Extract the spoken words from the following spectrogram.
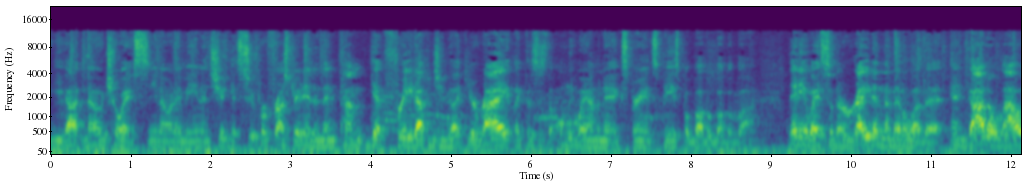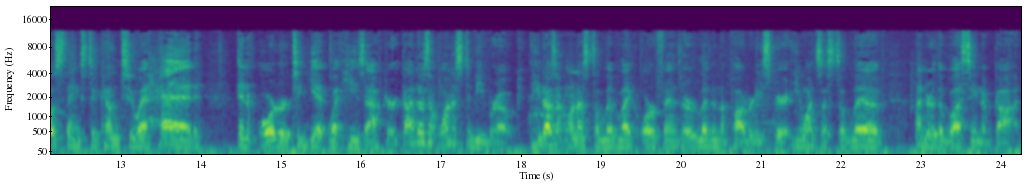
you got no choice you know what i mean? And she'd get super frustrated and then come get freed up and she'd be like you're right like this is the only way i'm to experience peace blah blah blah blah blah blah. Anyway so they're right in the middle of it and god allows things to come to a head in order to get what he's after. God doesn't want us to be broke. He doesn't want us to live like orphans or live in the poverty spirit. He wants us to live under the blessing of god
